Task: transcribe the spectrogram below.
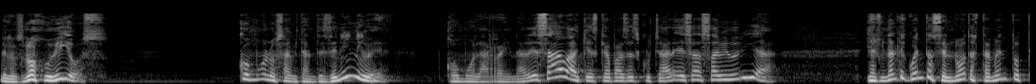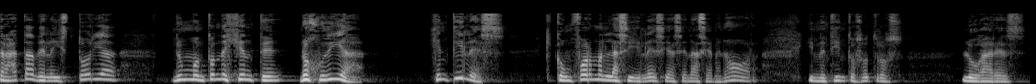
de los no judíos, como los habitantes de Nínive, como la reina de Saba, que es capaz de escuchar esa sabiduría. Y al final de cuentas, el Nuevo Testamento trata de la historia de un montón de gente no judía, gentiles, que conforman las iglesias en Asia Menor y en distintos otros lugares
